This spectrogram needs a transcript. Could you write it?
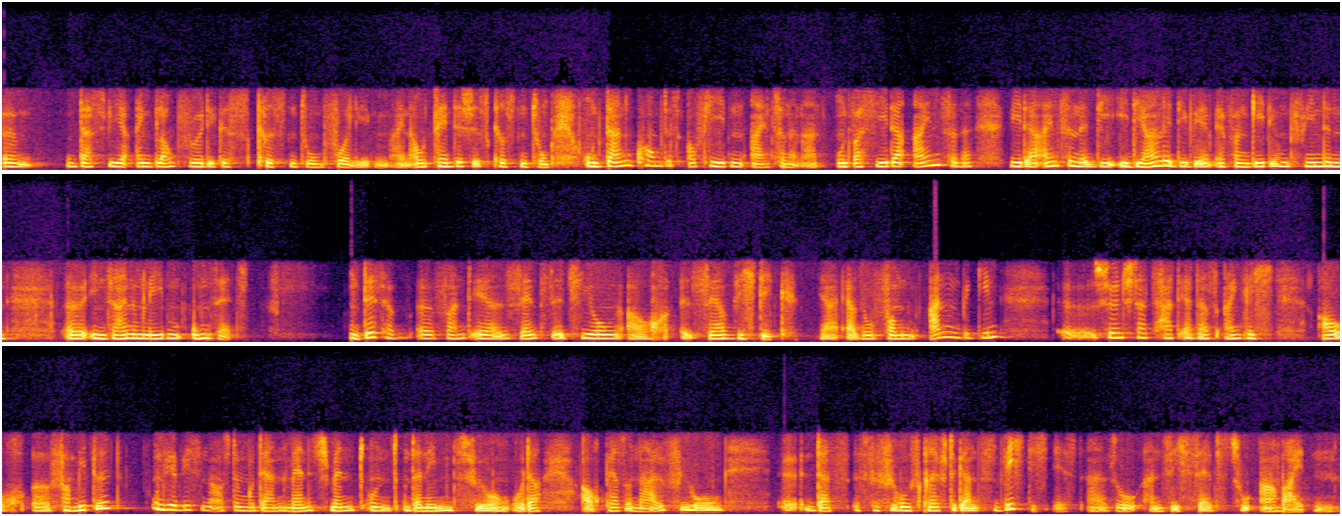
ähm, dass wir ein glaubwürdiges Christentum vorleben, ein authentisches Christentum. Und dann kommt es auf jeden Einzelnen an. Und was jeder Einzelne, wie der Einzelne die Ideale, die wir im Evangelium finden, äh, in seinem Leben umsetzt. Und deshalb äh, fand er Selbsterziehung auch sehr wichtig. Ja, also vom Anbeginn äh, Schönstadt hat er das eigentlich auch vermittelt und wir wissen aus dem modernen Management und Unternehmensführung oder auch Personalführung, äh, dass es für Führungskräfte ganz wichtig ist, also an sich selbst zu arbeiten.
